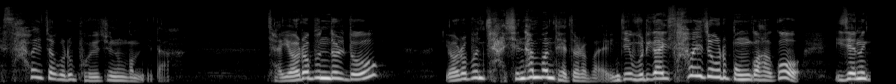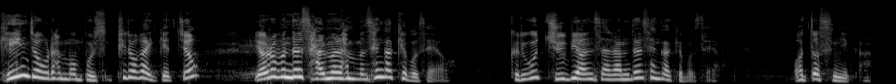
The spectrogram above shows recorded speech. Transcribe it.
사회적으로 보여주는 겁니다. 자, 여러분들도 여러분 자신 한번 되돌아봐요. 이제 우리가 사회적으로 본 거하고 이제는 개인적으로 한번 볼 필요가 있겠죠? 여러분들 삶을 한번 생각해 보세요. 그리고 주변 사람들 생각해 보세요. 어떻습니까?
